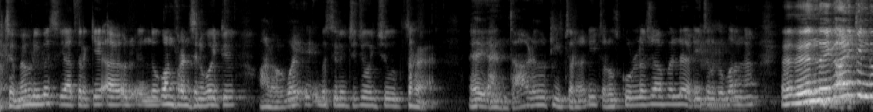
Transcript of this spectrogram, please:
എച്ച് എം എവിടെ ബസ് യാത്രയ്ക്ക് എന്തോ കോൺഫറൻസിന് പോയിട്ട് ആളോ ബസ്സിൽ വെച്ച് ചോദിച്ചു ഇത്ര ഏയ് എന്താണ് ടീച്ചറെ ടീച്ചർ സ്കൂളിലെ സ്റ്റാഫല്ലേ ടീച്ചർക്ക് പറഞ്ഞ എന്ത് കാണിക്കുന്നു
